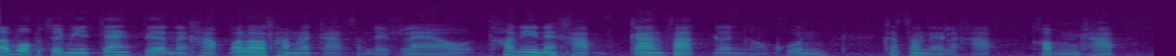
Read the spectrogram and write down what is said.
ระบบจะมีแจ้งเตือนนะครับ ว่าเราทำรายการสำเร็จแล้ว เท่านี้นะครับ การฝากเงินของคุณก็สำเร็จแล้วครับ ขอบคุณครับ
